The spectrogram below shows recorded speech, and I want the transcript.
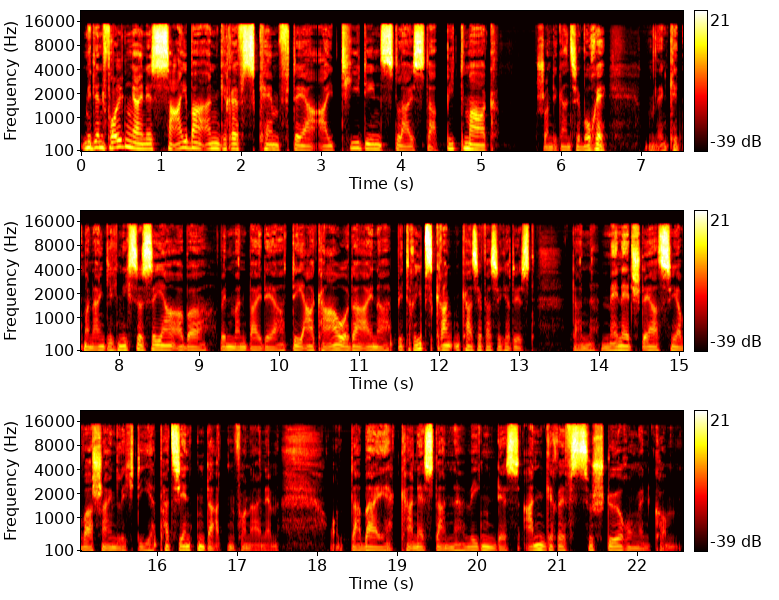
Mit den Folgen eines Cyberangriffs kämpft der IT-Dienstleister Bitmark schon die ganze Woche. Den kennt man eigentlich nicht so sehr, aber wenn man bei der DAK oder einer Betriebskrankenkasse versichert ist, dann managt er sehr wahrscheinlich die Patientendaten von einem. Und dabei kann es dann wegen des Angriffs zu Störungen kommen.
